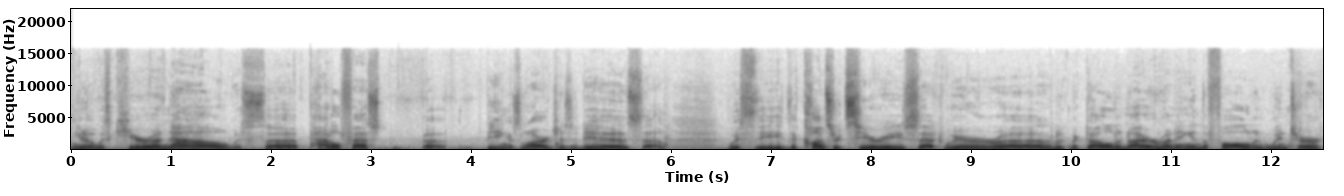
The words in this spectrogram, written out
you know, with Kira now, with uh, Paddle Fest uh, being as large as it is, um, with the, the concert series that we're, uh, Luke McDonald and I are running in the fall and winter,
